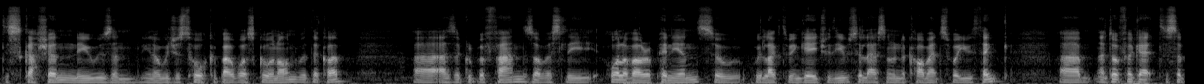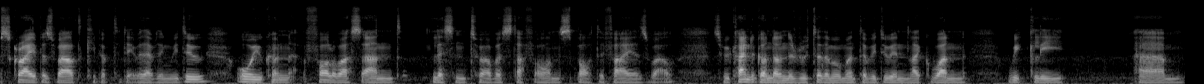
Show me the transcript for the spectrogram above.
discussion, news, and you know we just talk about what's going on with the club. Uh, as a group of fans, obviously, all of our opinions. So we'd like to engage with you. So let us know in the comments what you think. Um, and don't forget to subscribe as well to keep up to date with everything we do. Or you can follow us and listen to our stuff on Spotify as well. So we've kind of gone down the route at the moment that we're doing like one weekly um,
